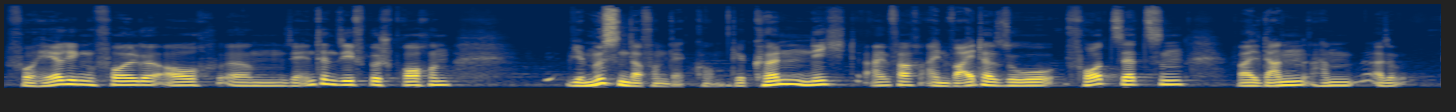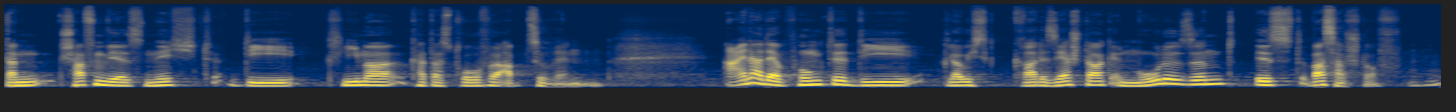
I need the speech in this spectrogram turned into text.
vorherigen Folge auch ähm, sehr intensiv besprochen, wir müssen davon wegkommen. Wir können nicht einfach ein weiter so fortsetzen, weil dann haben, also dann schaffen wir es nicht, die Klimakatastrophe abzuwenden. Einer der Punkte, die, glaube ich, gerade sehr stark in Mode sind, ist Wasserstoff. Mhm.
